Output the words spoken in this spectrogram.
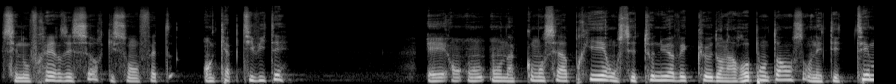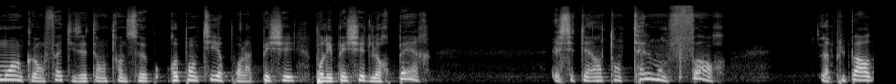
C'est nos frères et sœurs qui sont en fait en captivité. Et on, a commencé à prier, on s'est tenu avec eux dans la repentance, on était témoins qu'en fait ils étaient en train de se repentir pour, la pour les péchés de leur père. Et c'était un temps tellement fort. La plupart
